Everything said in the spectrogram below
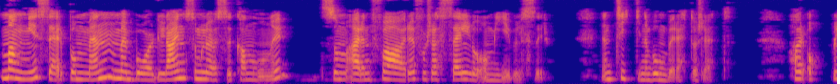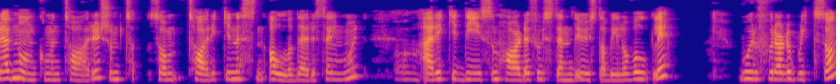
Mange ser på menn med borderline som løse kanoner, som er en fare for seg selv og omgivelser. En tikkende bombe, rett og slett. Har opplevd noen kommentarer som, ta som tar ikke nesten alle deres selvmord, er ikke de som har det fullstendig ustabile og voldelig. Hvorfor har det blitt sånn?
